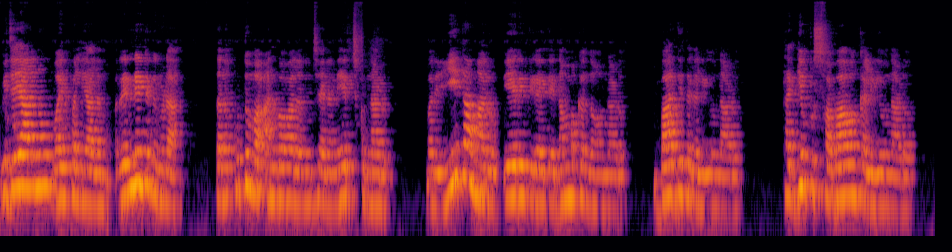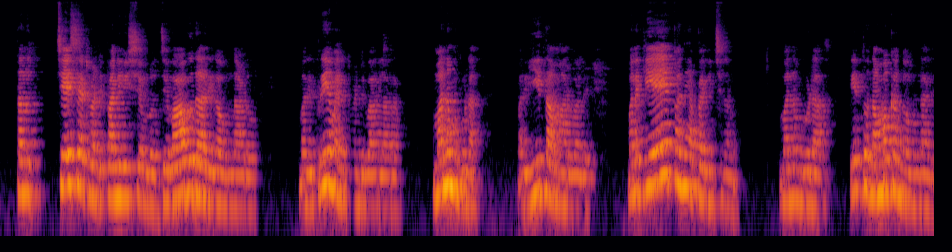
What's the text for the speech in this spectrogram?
విజయాలను వైఫల్యాలను రెండింటిని కూడా తన కుటుంబ అనుభవాల నుంచి ఆయన నేర్చుకున్నాడు. మరి ఈతామారు ఏ రీతిగా అయితే నమ్మకంగా ఉన్నాడో బాధ్యత కలిగి ఉన్నాడో తగ్గింపు స్వభావం కలిగి ఉన్నాడో తను చేసేటువంటి పని విషయంలో జవాబుదారీగా ఉన్నాడో మరి ప్రియమైనటువంటి వారులారా మనం కూడా. మరి ఈత మారవాలి. మనకి ఏ పని అప్పగించినాను మనం కూడా ఎంతో నమ్మకంగా ఉండాలి.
